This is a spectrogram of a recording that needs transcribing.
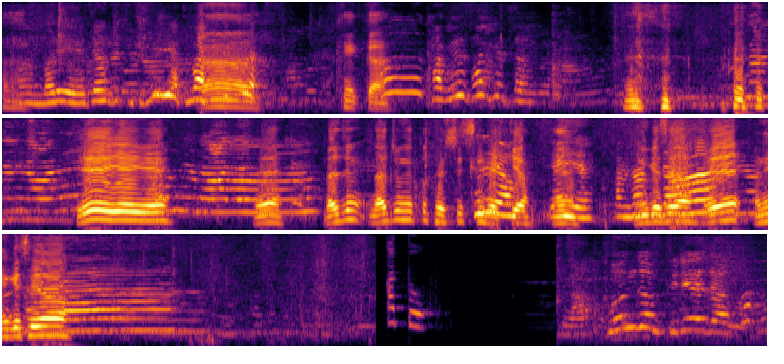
아, 머리 여자들 둘이야 막. 아, 그러니까. 가면 사겠다. 예 예 예. 예. 나중 나중에 또 뵐 수 있으면 그래요. 뵐게요. 예, 예. 감사합니다. 안녕히 계세요. 예, 안녕히 계세요. 돈좀 드려야자고.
